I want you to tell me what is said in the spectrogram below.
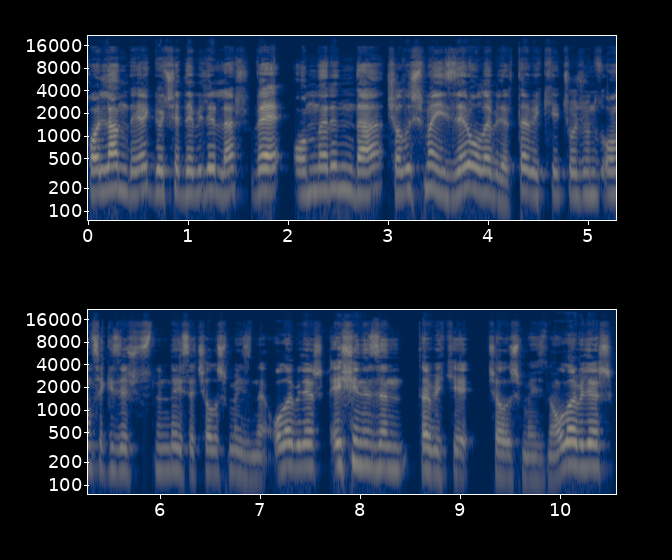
Hollanda'ya göç edebilirler ve onların da çalışma izleri olabilir. Tabii ki çocuğunuz 18 yaş üstündeyse çalışma izni olabilir. Eşinizin tabii ki çalışma izni olabilir.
